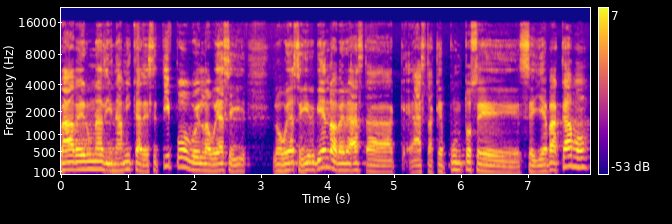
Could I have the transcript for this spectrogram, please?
va a haber una dinámica de ese tipo, pues la voy a seguir, lo voy a seguir viendo a ver hasta, hasta qué punto se, se lleva a cabo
